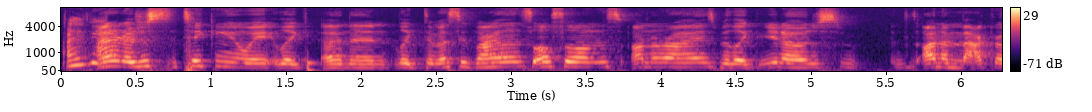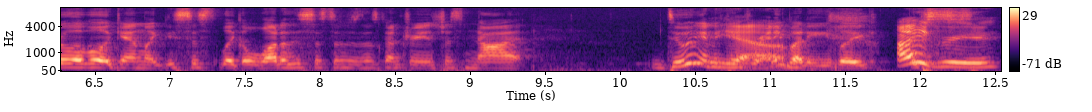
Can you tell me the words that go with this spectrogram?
I think I don't know, just taking away like and then like domestic violence also on this on the rise, but like you know just on a macro level again, like these like a lot of the systems in this country is just not doing anything for anybody. Like I agree.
